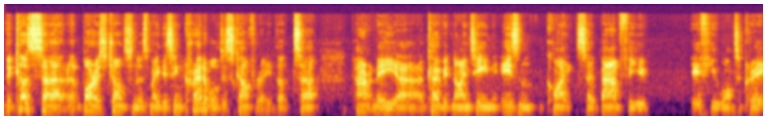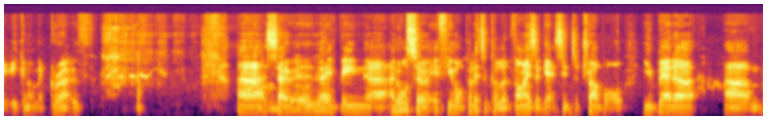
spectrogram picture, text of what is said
because uh, Boris Johnson has made this incredible discovery that uh, apparently uh, COVID nineteen isn't quite so bad for you if you want to create economic growth. Uh, Oh. so Oh, yeah. they've been, uh, and also if your political advisor gets into trouble, you better um,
